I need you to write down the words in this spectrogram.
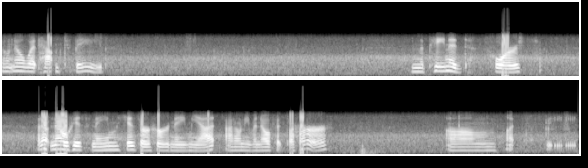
Don't know what happened to Babe. And the painted horse, I don't know his name, his or her name yet. I don't even know if it's a her. Um, let's see.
